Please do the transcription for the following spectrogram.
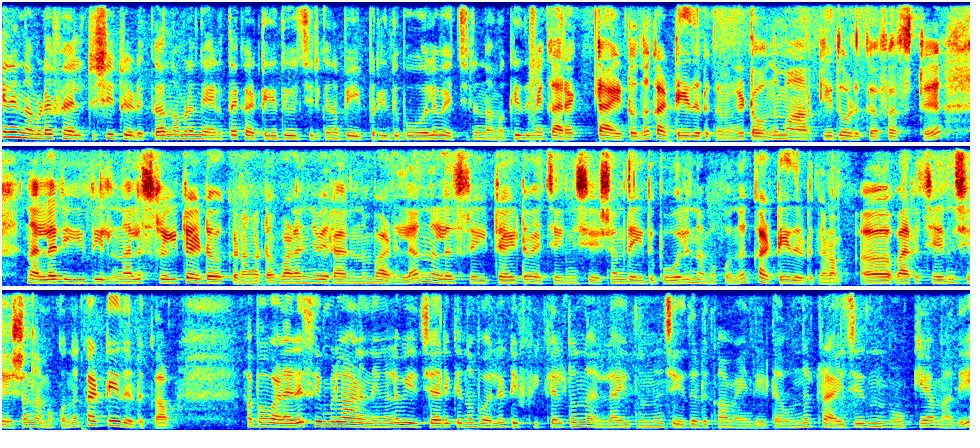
ഇനി നമ്മുടെ ഫെൽറ്റ് ഷീറ്റ് എടുക്കുക. നമ്മൾ നേരത്തെ കട്ട് ചെയ്ത് വെച്ചിരിക്കുന്ന പേപ്പർ ഇതുപോലെ വെച്ചിട്ട് നമുക്ക് ഇതിനെ കറക്റ്റായിട്ടൊന്ന് കട്ട് ചെയ്തെടുക്കണം കേട്ടോ. ഒന്ന് മാർക്ക് ചെയ്ത് കൊടുക്കുക ഫസ്റ്റ് നല്ല രീതിയിൽ നല്ല സ്ട്രെയിറ്റ് ആയിട്ട് വെക്കണം കേട്ടോ. വളഞ്ഞു വരാനൊന്നും പാടില്ല. നല്ല സ്ട്രെയിറ്റ് ആയിട്ട് വെച്ചതിന് ശേഷം ഇതുപോലെ നമുക്കൊന്ന് കട്ട് ചെയ്തെടുക്കണം. വരച്ചതിന് ശേഷം നമുക്കൊന്ന് കട്ട് ചെയ്തെടുക്കാം. അപ്പോൾ വളരെ സിമ്പിളാണ് നിങ്ങൾ വിചാരിക്കുന്ന പോലെ ഡിഫിക്കൽട്ടൊന്നും അല്ല. ഇതൊന്നും ചെയ്തെടുക്കാൻ വേണ്ടിയിട്ട് ഒന്ന് ട്രൈ ചെയ്ത് നോക്കിയാൽ മതി.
